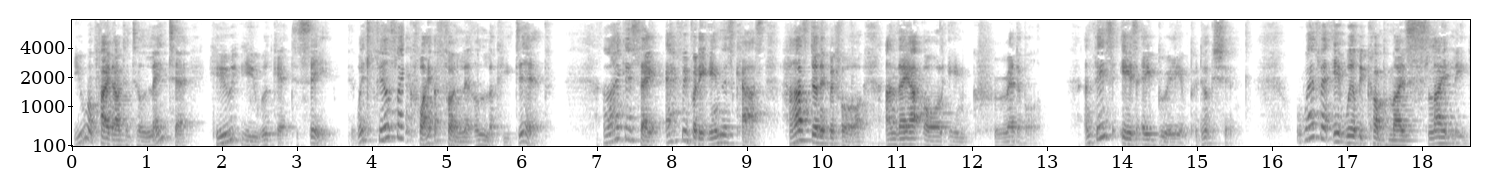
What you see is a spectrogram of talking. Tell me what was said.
you won't find out until later who you will get to see, which feels like quite a fun little lucky dip. Like I say, everybody in this cast has done it before and they are all incredible. And this is a brilliant production. Whether it will be compromised slightly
